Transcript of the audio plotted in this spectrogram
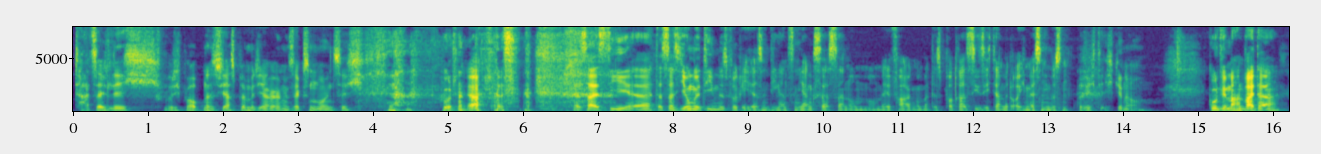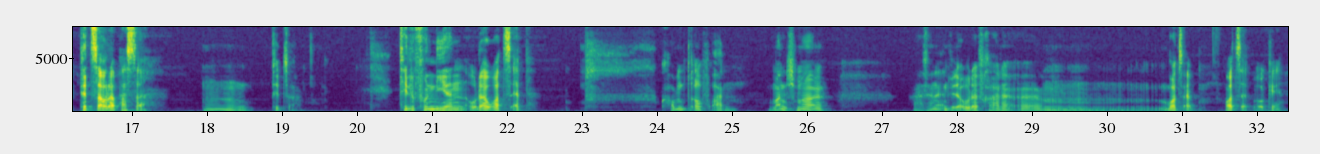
Tatsächlich würde ich behaupten, das ist Jasper mit Jahrgang 96. ja. Gut, ja. Das, das heißt, die, äh, dass das junge Team ist wirklich, das sind die ganzen Youngsters dann um, um Melfagen und Mathis Potras, die sich da mit euch messen müssen. Richtig, genau. Gut, wir machen weiter. Pizza oder Pasta? Mm, Pizza. Telefonieren oder WhatsApp? Kommt drauf an. Manchmal, das ist eine Entweder-Oder-Frage, ähm, WhatsApp. WhatsApp, okay.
